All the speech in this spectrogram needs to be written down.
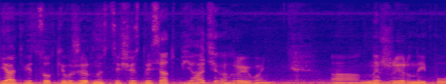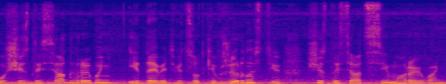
5% жирності 65 гривень. нежирний по 60 гривень і 9% жирності 67 гривень.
